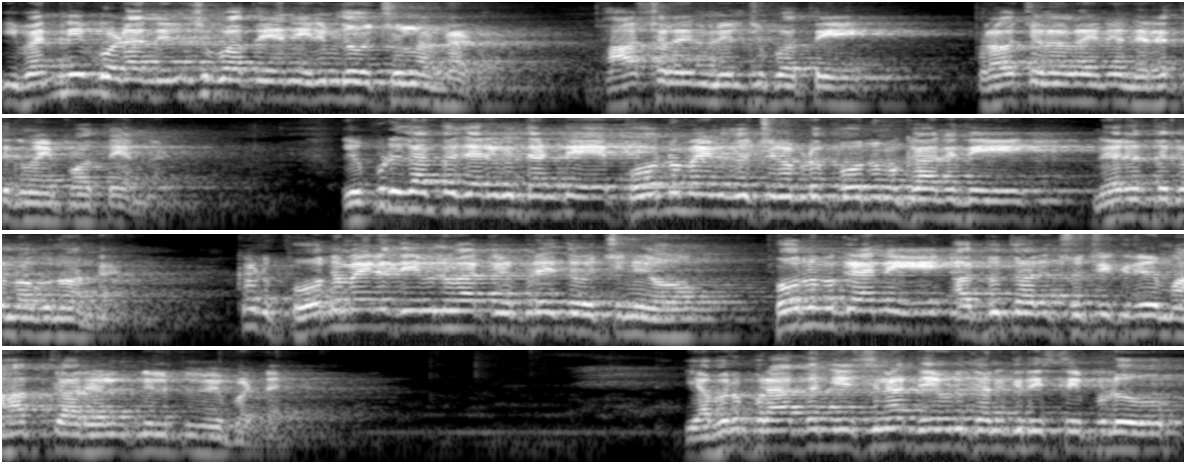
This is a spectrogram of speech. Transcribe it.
ఇవన్నీ కూడా నిలిచిపోతాయని ఎనిమిదో వచ్చులు అన్నాడు. భాషలైన నిలిచిపోతాయి ప్రవచనాలైన నిరర్థకమైపోతాయి అన్నాడు. ఎప్పుడు ఇదంతా జరుగుద్దంటే పూర్ణమైనది వచ్చినప్పుడు పూర్ణము కానిది నిరర్థకమగును అన్నాడు. కాబట్టి పూర్ణమైన దేవుని వాక్యం ఎప్పుడైతే వచ్చినాయో పూర్ణము కాని అద్భుతాలు సూచక్రియలు మహత్కార్యాలు నిలిపివేయబడ్డాయి. ఎవరు ప్రార్థన చేసినా దేవుడికి అనుగ్రహిస్తే ఇప్పుడు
